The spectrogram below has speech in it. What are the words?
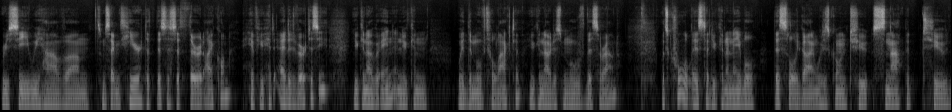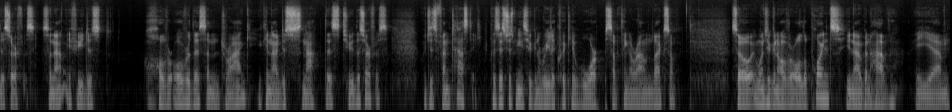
where you see we have um, some settings here that this is the third icon. If you hit edit vertice, you can now go in and you can, with the move tool active, you can now just move this around. What's cool is that you can enable this little guy, which is going to snap it to the surface. So now if you just hover over this and drag, you can now just snap this to the surface, which is fantastic because this just means you can really quickly warp something around like so. So once you can over all the points, you're now going to have a um,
